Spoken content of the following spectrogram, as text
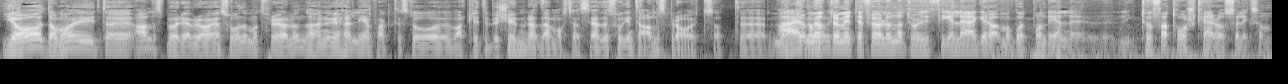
Ja, de har ju inte alls börjat bra. Jag såg dem mot Frölunda här nu i helgen faktiskt och vart lite bekymrad där måste jag säga. Det såg inte alls bra ut. Så att, eh, möter nej, de, möter de inte Frölunda tror du i fel läge då? De har gått på en del eh, tuffa torsk här och så liksom.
